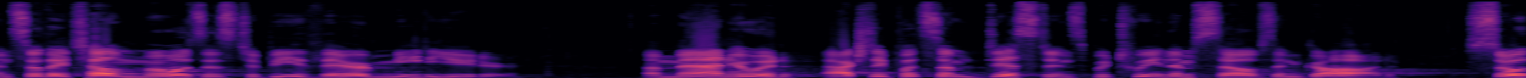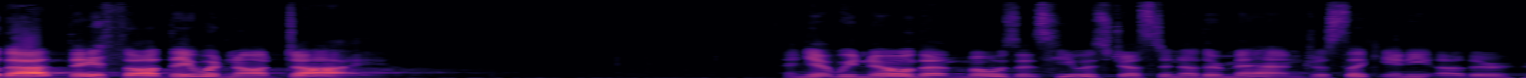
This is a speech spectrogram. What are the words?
And so they tell Moses to be their mediator, a man who would actually put some distance between themselves and God, so that they thought they would not die. And yet we know that Moses, he was just another man, just like any other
